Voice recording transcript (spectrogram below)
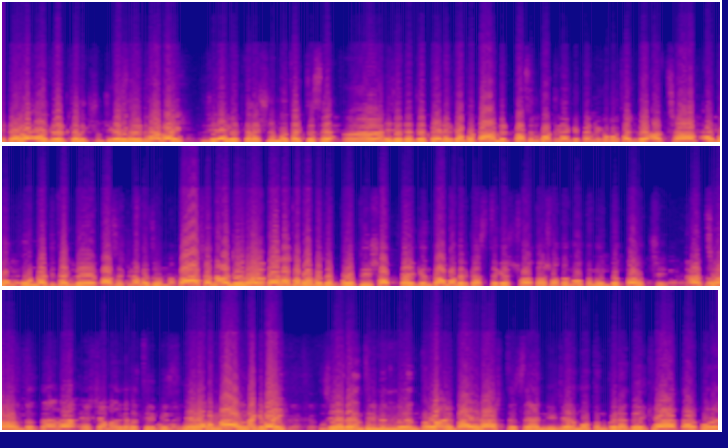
এটা হলো এ গ্রেড কালেকশন ঠিক আছে? হ্যাঁ ভাই। যে এ গ্রেড কালেকশনের মধ্যে থাকতেছে। হ্যাঁ। এই যেটা যে প্যানের কাপড়টা 100% কটনের একটি প্যানের কাপড় থাকবে। আচ্ছা। এবং ওন্নাটি থাকবে পাঁচ একটি নামের জন্য। পাঁচ হাত নামার জন্য একটা কথা বলব যে প্রতি সপ্তাহে কিন্তু আমাদের কাছ থেকে শত শত নতুন উদ্যোক্তা হচ্ছে। আচ্ছা। উদ্যোক্তারা এসে আমাদের কাছে থ্রি পিস এরকম মাল নাকি ভাই? যে দেখেন থ্রি পিস কিন্তু বাইরে আসতেছে নিজের মতন করে দেখা তারপরে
